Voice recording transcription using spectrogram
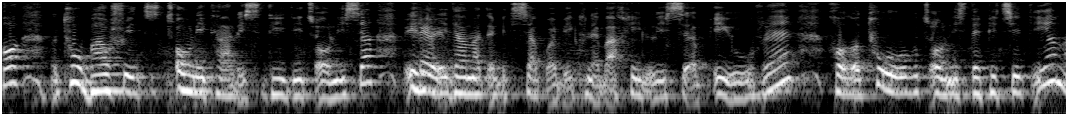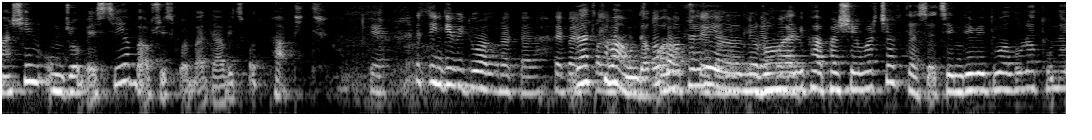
ხო? თუ ბავშვი წონით არის დიდი წონისა, პირველი დამატებითი საკვები იქნება ხილის პიურე, ხოლო თუ წონის დეფიციტია, მაშინ უმჯობესია ბავშვის კვება დავიწყოთ ფაფით. ეს ინდივიდუალურად ხდება რა თქმა უნდა ყველაფერი რომელი ფაფა შევარჩევთ ესეც ინდივიდუალურად უნდა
